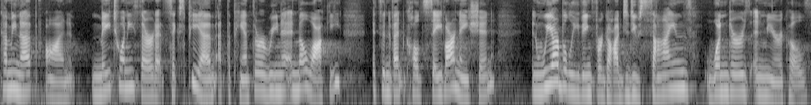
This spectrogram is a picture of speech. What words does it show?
coming up on May 23rd at 6 p.m. at the Panther Arena in Milwaukee. It's an event called Save Our Nation, and we are believing for God to do signs, wonders, and miracles.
